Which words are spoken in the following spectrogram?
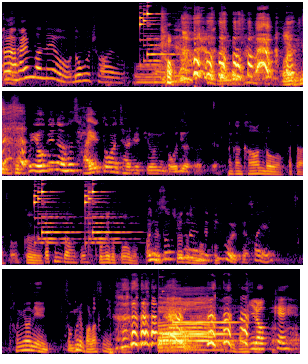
아, 할만해요. 너무 좋아요. 어. 그럼 여기는 한 4일 동안 자리를 비웠는데 어디 갔다 왔어요? 잠깐 강원도 갔다 왔어. 그 서핑도 하고 고기도 구워 먹고 아니 술- 술도 좀 서핑했는데 먹고. 피부가 이렇게 하얘? 당연히 선크림 발랐으니까. 아, 이렇게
